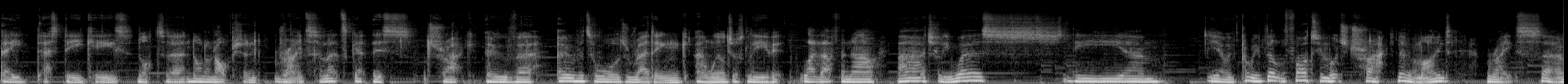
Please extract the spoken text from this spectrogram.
SD keys. Not, uh, not an option. Right, so let's get this track over, over towards Reading, and we'll just leave it like that for now. Uh, actually, where's the um, yeah, we've probably built far too much track. Never mind. Right, so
